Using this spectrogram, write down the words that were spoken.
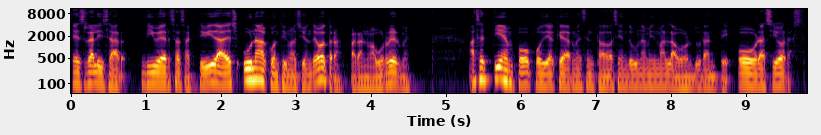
es realizar diversas actividades, una a continuación de otra, para no aburrirme. Hace tiempo podía quedarme sentado haciendo una misma labor durante horas y horas.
